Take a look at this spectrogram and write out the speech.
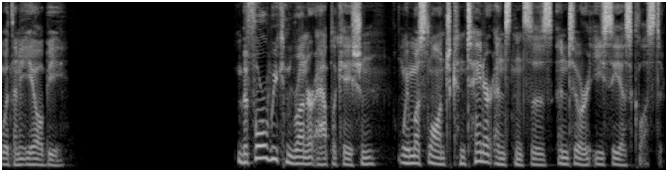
with an ELB. Before we can run our application, we must launch container instances into our ECS cluster.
